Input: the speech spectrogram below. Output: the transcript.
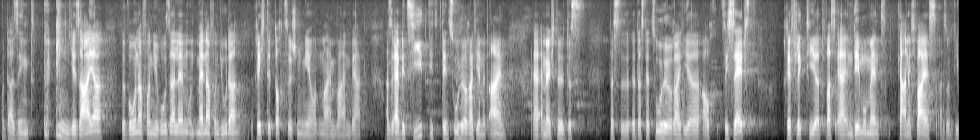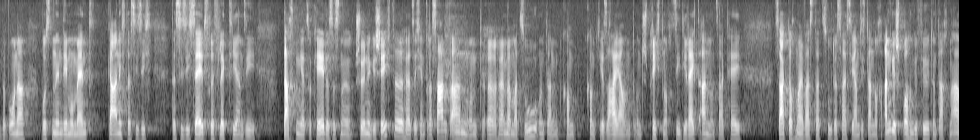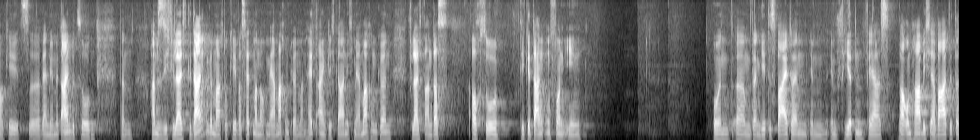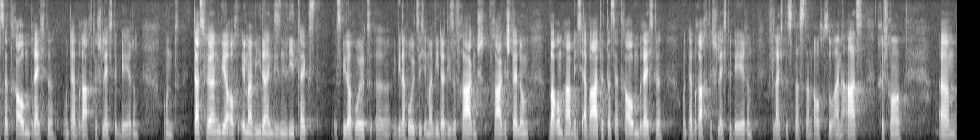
Und da singt Jesaja, Bewohner von Jerusalem und Männer von Juda, richtet doch zwischen mir und meinem Weinberg. Also er bezieht die, den Zuhörer hier mit ein. Er, er möchte, dass, dass, dass der Zuhörer hier auch sich selbst reflektiert, was er in dem Moment gar nicht weiß. Also die Bewohner wussten in dem Moment gar nicht, dass sie sich, dass sie sich selbst reflektieren. Sie dachten jetzt, okay, das ist eine schöne Geschichte, hört sich interessant an und äh, hören wir mal zu. Und dann kommt, kommt Jesaja und, und spricht noch sie direkt an und sagt, hey, sag doch mal was dazu. Das heißt, sie haben sich dann noch angesprochen gefühlt und dachten, ah, okay, jetzt äh, werden wir mit einbezogen. Dann haben sie sich vielleicht Gedanken gemacht, okay, was hätte man noch mehr machen können? Man hätte eigentlich gar nicht mehr machen können. Vielleicht waren das auch so die Gedanken von ihnen. Und ähm, dann geht es weiter im, im, im, vierten Vers. Warum habe ich erwartet, dass er Trauben brächte und er brachte schlechte Beeren? Und das hören wir auch immer wieder in diesem Liedtext. Es wiederholt, äh, wiederholt sich immer wieder diese Fragen, Fragestellung, warum habe ich erwartet, dass er Trauben brächte und er brachte schlechte Beeren. Vielleicht ist das dann auch so eine Art Refrain. Ähm,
